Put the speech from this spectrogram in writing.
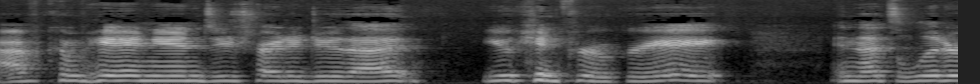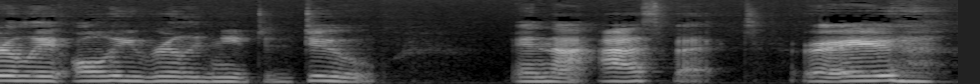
have companions, you try to do that, you can procreate. And that's literally all you really need to do in that aspect, right?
